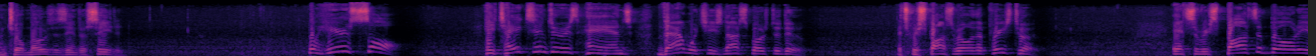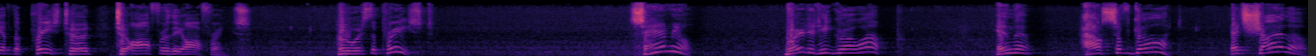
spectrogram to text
until Moses interceded. Well, here's Saul. He takes into his hands that which he's not supposed to do. It's responsibility of the priesthood. It's the responsibility of the priesthood to offer the offerings. Who was the priest? Samuel. Where did he grow up? In the house of God. At Shiloh,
